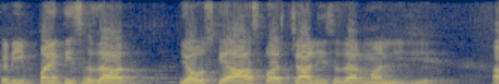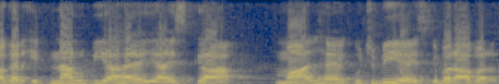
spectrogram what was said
करीब पैंतीस हज़ार या उसके आसपास चालीस हज़ार मान लीजिए। अगर इतना रुपया है या इसका माल है, कुछ भी है इसके बराबर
